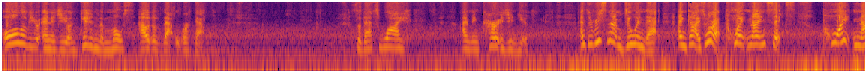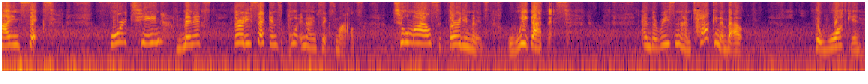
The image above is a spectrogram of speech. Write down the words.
all of your energy on getting the most out of that workout. So that's why I'm encouraging you. And the reason I'm doing that, and guys, we're at 0.96, 0.96, 14 minutes, 30 seconds, 0.96 miles. Two miles, 30 minutes. We got this. And the reason I'm talking about the walking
